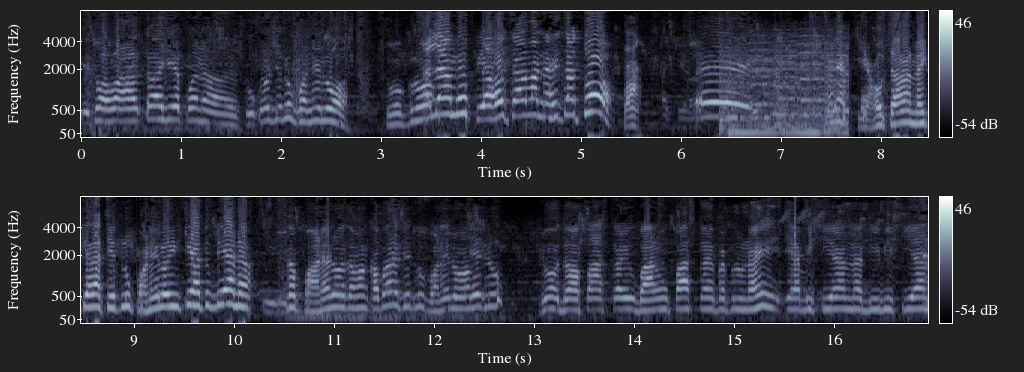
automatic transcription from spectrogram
એ તો હવે આવતા છે પણ છોકરો જેટલું ભણેલો? છોકરો? એટલે હું પ્યાહો ચાવા નહીં જતો. અરે પ્યાહો ચારા નહીં કેતા જેટલું ભણેલો એમ કે તું બે ને. તો ભણેલો તમને ખબર છે એટલું ભણેલો? કેટલું જો દ પાસ કર્યું બારમું પાસ કર્યું પછી પેલું નહીં એબીસીએલ ના ડીબીસીએલ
